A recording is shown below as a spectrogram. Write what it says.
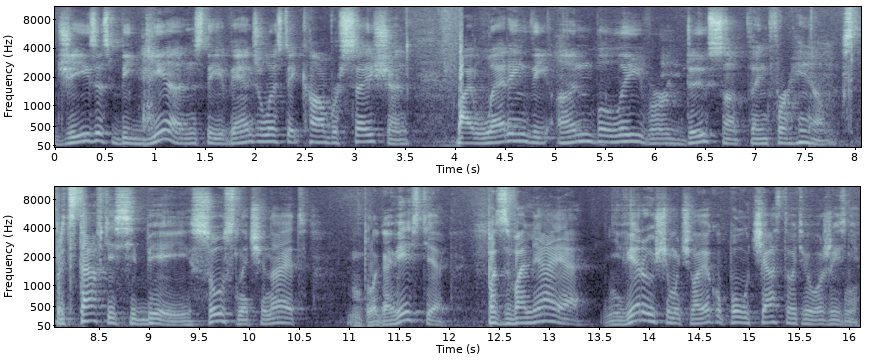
Jesus begins the evangelistic conversation by letting the unbeliever do something for him. Представьте себе, Иисус начинает благовестие, позволяя неверующему человеку поучаствовать в его жизни.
